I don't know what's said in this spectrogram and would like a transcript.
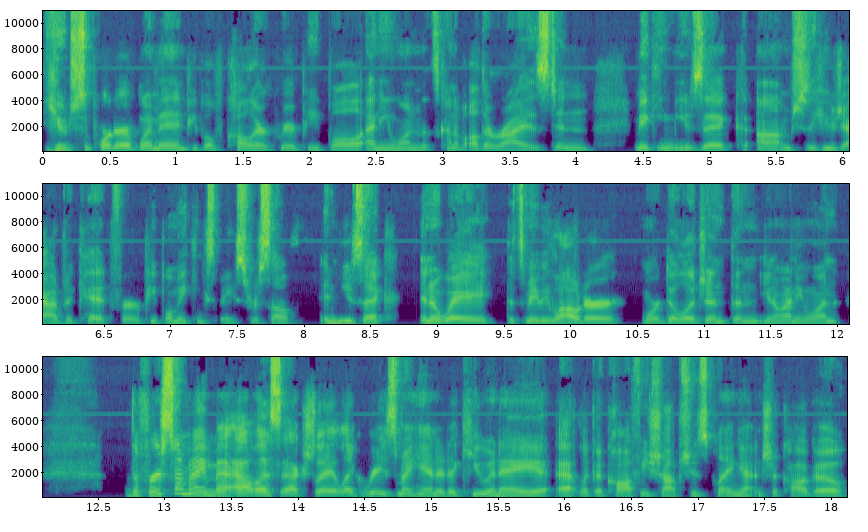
huge supporter of women, people of color, queer people, anyone that's kind of otherized in making music. Um, she's a huge advocate for people making space for self in music in a way that's maybe louder, more diligent than you know anyone. The first time I met Alice, actually, I like raised my hand at a Q and A at like a coffee shop she was playing at in Chicago.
